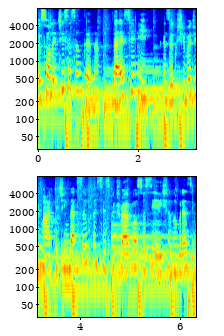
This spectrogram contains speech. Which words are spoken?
eu sou a Letícia Santana, da SMI, executiva de marketing da San Francisco Travel Association no Brasil.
